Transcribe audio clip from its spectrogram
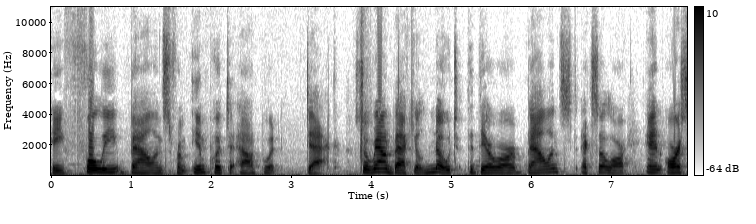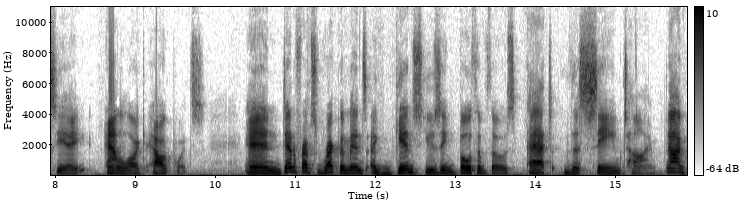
a fully balanced from input to output DAC. So round back you'll note that there are balanced XLR and RCA analog outputs. And Denafrips recommends against using both of those at the same time. Now, I've,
